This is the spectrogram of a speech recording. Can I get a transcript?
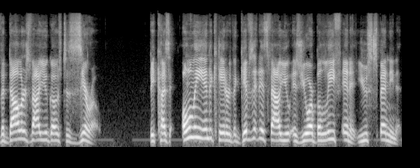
the dollar's value goes to zero because only indicator that gives it its value is your belief in it, you spending it.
